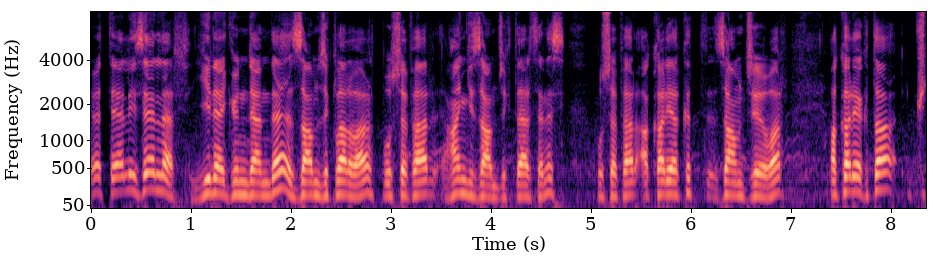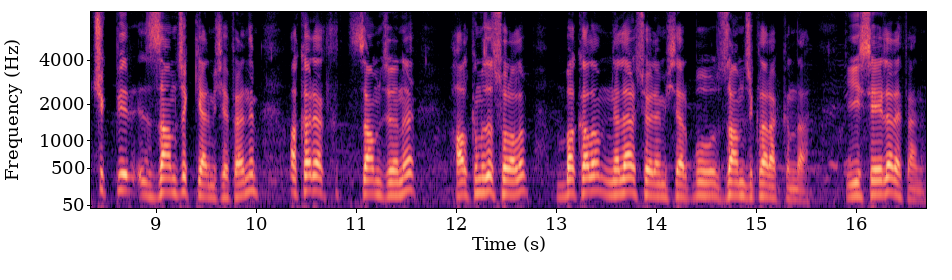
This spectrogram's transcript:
Evet değerli izleyenler yine gündemde zamcıklar var. Bu sefer hangi zamcık derseniz bu sefer akaryakıt zamcığı var. Akaryakıta küçük bir zamcık gelmiş efendim. Akaryakıt zamcığını halkımıza soralım. Bakalım neler söylemişler bu zamcıklar hakkında. İyi seyirler efendim.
